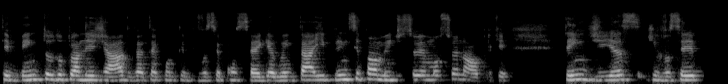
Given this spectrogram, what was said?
ter bem tudo planejado, ver até quanto tempo você consegue aguentar e principalmente o seu emocional, porque tem dias que você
